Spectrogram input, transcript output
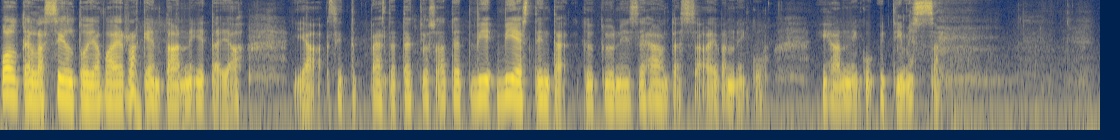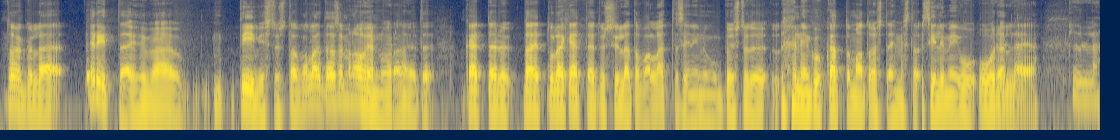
poltella siltoja vai rakentaa niitä ja, ja sitten päästä, että jos ajattelet viestintäkyky, niin sehän on tässä aivan niin kuin, ihan niin kuin ytimessä. Toi on kyllä erittäin hyvä tiivistys. Tavallaan tämä semmoinen ohjenuora, että käyttäydy, tai tulee käyttäytyä sillä tavalla, että se niin kuin pystyy niin kuin katsomaan toista ihmistä silmiin u- uudelleen. Ja... Kyllä.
